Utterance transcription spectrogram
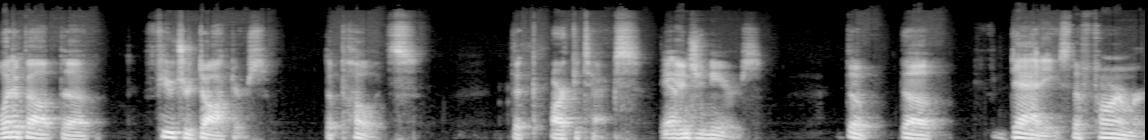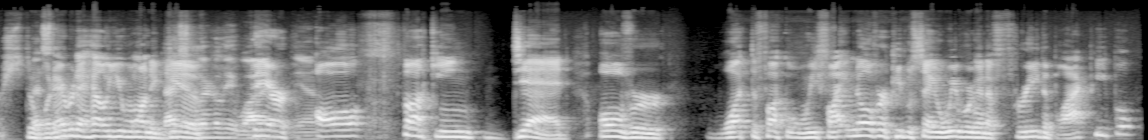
what about the future doctors, the poets, the architects, the Yeah. engineers, the the daddies, the farmers, the That's whatever the hell you want to give? literally why. They are yeah. all fucking dead over what the fuck were we fighting over? People say we were going to free the black people.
